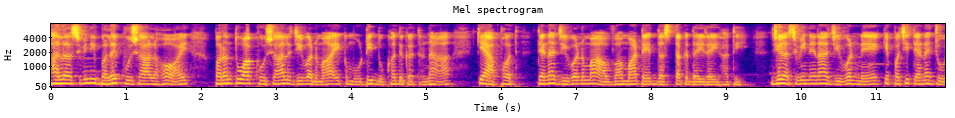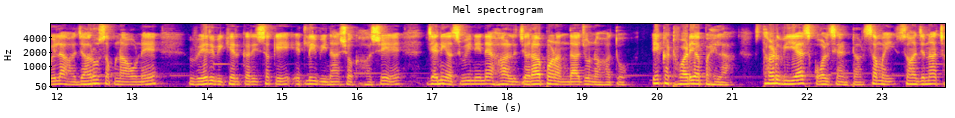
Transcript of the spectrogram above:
હાલ અશ્વિની ભલે ખુશાલ હોય, પરંતુ આ ખુશાલ જીવનમાં એક મોટી દુઃખદ ઘટના કે આફત તેના જીવનમાં આવવા માટે દસ્તક દઈ રહી હતી. જે અશ્વિનીના જીવનને કે પછી તેને જોયેલા હજારો સપનાઓને વેરવિખેર કરી શકે એટલી વિનાશક હશે જેની અશ્વિનીને હાલ જરા પણ અંદાજો ન હતો. એક અઠવાડિયા પહેલાં સ્થળ વીએસ કોલ સેન્ટર સમય સાંજના છ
